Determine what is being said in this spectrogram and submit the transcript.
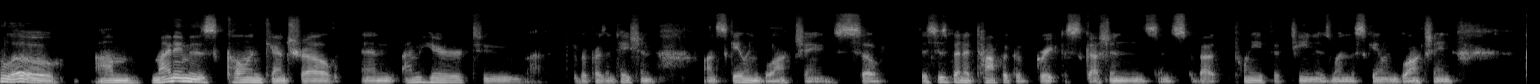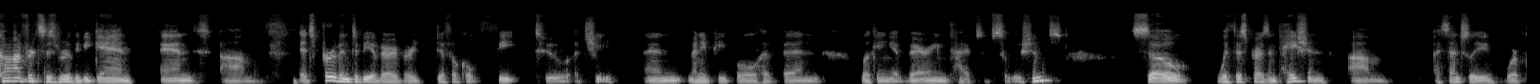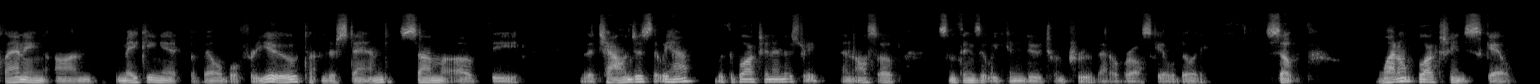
Hello, um, my name is Colin Cantrell, and I'm here to uh, give a presentation on scaling blockchains. So this has been a topic of great discussion since about 2015 is when the scaling blockchain conferences really began. And um, it's proven to be a very, very difficult feat to achieve. And many people have been looking at varying types of solutions. So with this presentation, um, essentially we're planning on making it available for you to understand some of the the challenges that we have with the blockchain industry and also some things that we can do to improve that overall scalability. So why don't blockchains scale?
